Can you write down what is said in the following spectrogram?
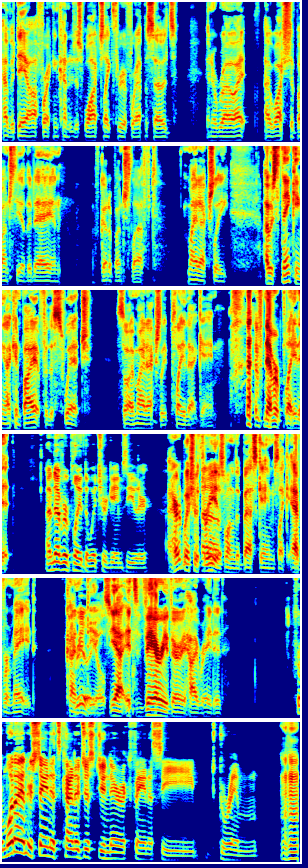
have a day off where I can kind of just watch like three or four episodes in a row. I I watched a bunch the other day, and I've got a bunch left. Might actually. I was thinking I can buy it for the Switch, so I might actually play that game. I've never played it. I've never played the Witcher games either. I heard Witcher Three Uh, is one of the best games like ever made. Kind of deals. Yeah, it's very very high rated. From what I understand, it's kind of just generic fantasy, grim, hmm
